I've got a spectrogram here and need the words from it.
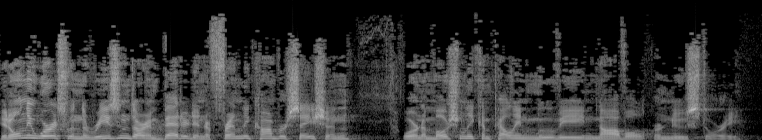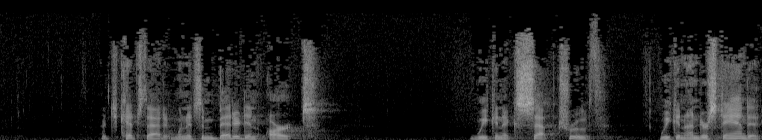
it only works when the reasons are embedded in a friendly conversation or an emotionally compelling movie, novel, or news story. Did you catch that? When it's embedded in art, we can accept truth. We can understand it.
